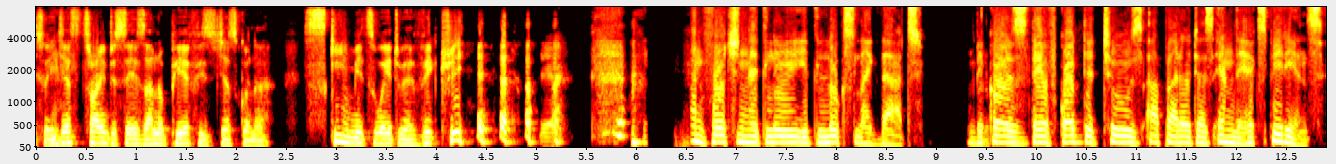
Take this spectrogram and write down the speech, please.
So you're just trying to say ZANU PF is just gonna scheme its way to a victory. yeah. Unfortunately, it looks like that because they've got the tools, apparatus, and the experience.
